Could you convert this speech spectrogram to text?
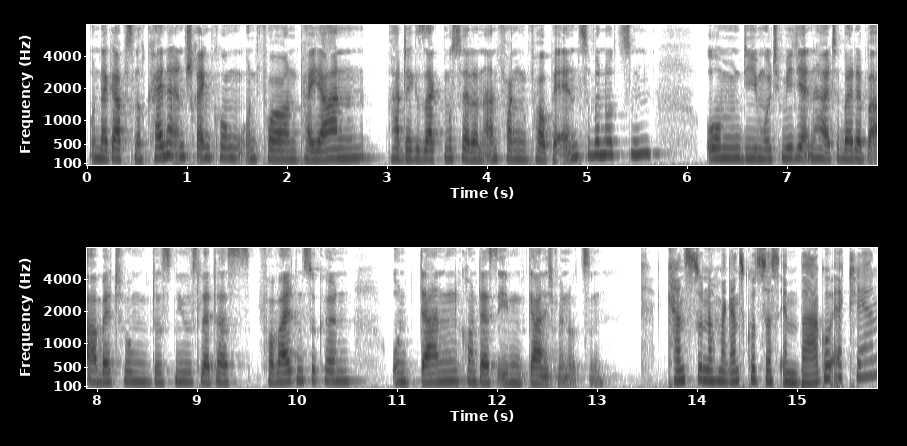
und da gab es noch keine Einschränkungen und vor ein paar Jahren hat er gesagt, muss er dann anfangen, VPN zu benutzen, um die Multimedia-Inhalte bei der Bearbeitung des Newsletters verwalten zu können und dann konnte er es eben gar nicht mehr nutzen. Kannst du noch mal ganz kurz das Embargo erklären?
